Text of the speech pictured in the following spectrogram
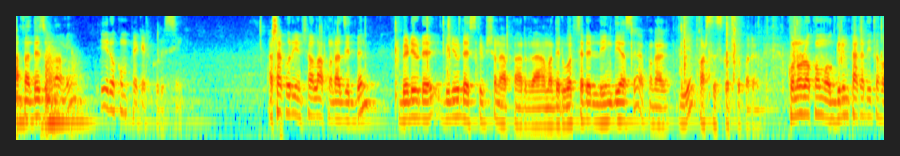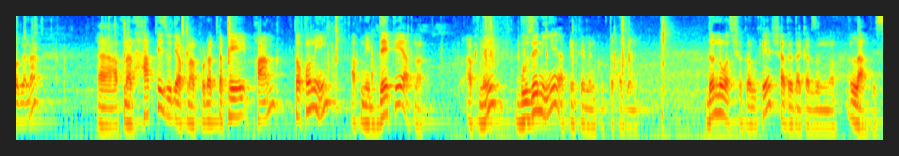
আপনাদের জন্য আমি এইরকম প্যাকেট করেছি। আশা করি ইনশাল্লাহ আপনারা জিতবেন। ভিডিও ভিডিও ডেসক্রিপশনে আপনার আমাদের ওয়েবসাইটের লিঙ্ক দিয়ে আছে, আপনারা গিয়ে পারচেস করতে পারেন। কোনো রকম অগ্রিম টাকা দিতে হবে না। আপনার হাতে যদি আপনার প্রোডাক্টটা পেয়ে পান, তখনই আপনি দেখে আপনার, আপনি বুঝে নিয়ে আপনি পেমেন্ট করতে পারবেন। ধন্যবাদ সকলকে, সাথে থাকার জন্য। আল্লাহ হাফিজ।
